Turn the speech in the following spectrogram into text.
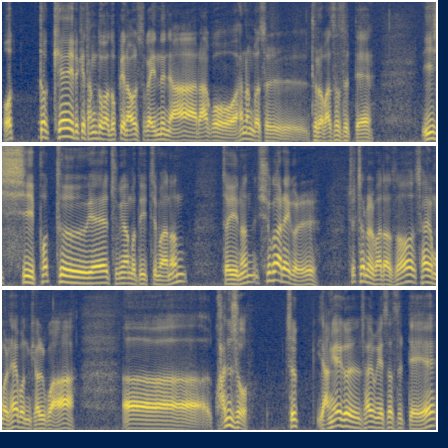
어떻게 이렇게 당도가 높게 나올 수가 있느냐라고 하는 것을 들어봤었을 때 이씨 포트에 중요한 것도 있지만은 저희는 슈가렉을 추천을 받아서 사용을 해본 결과 어, 관수 즉 양액을 사용했었을 때에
